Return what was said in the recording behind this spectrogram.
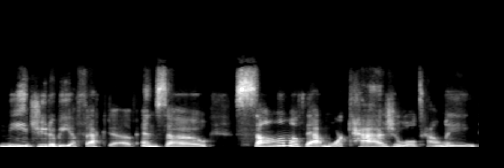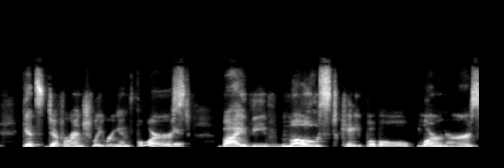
needs you to be effective. And so some of that more casual telling gets differentially reinforced. By the most capable learners.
